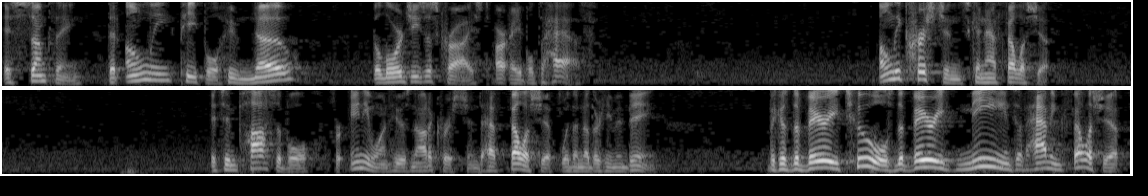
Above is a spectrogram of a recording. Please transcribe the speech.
is something that only people who know the Lord Jesus Christ are able to have. Only Christians can have fellowship. It's impossible for anyone who is not a Christian to have fellowship with another human being. Because the very tools, the very means of having fellowship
